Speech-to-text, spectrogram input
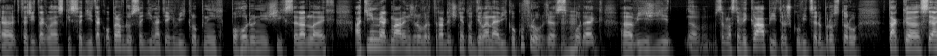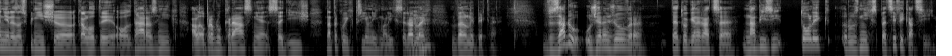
eh, kteří takhle hezky sedí, tak opravdu sedí na těch výklopných, pohodlnějších sedadlech a tím, jak má Range Rover tradičně to dělené víko kufru, že mm-hmm. spodek eh, výjíždí eh, se vlastně vyklápí trošku více do prostoru, tak si ani nezaspíníš kalhoty o nárazník, ale opravdu krásně sedíš na takových příjemných malých sedadlech. Mm-hmm. Velmi pěkné. Vzadu už Range Rover této generace nabízí tolik různých specifikací,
